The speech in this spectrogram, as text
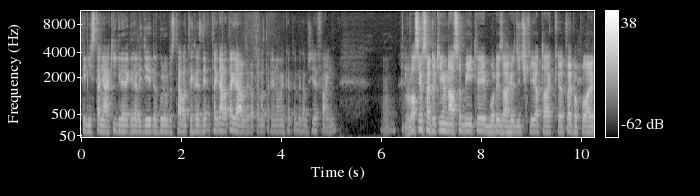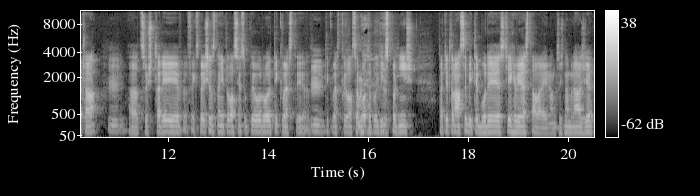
ty místa nějaký, kde, kde lidi budou dostávat ty hvězdy a tak dále, a tak dále. Jo. Tenhle tady novinka, to mi tam přijde fajn. No. Vlastně v sajtu tím násobí ty body za hvězdičky a tak tvoje popularita, hmm. což tady v Expeditions není to vlastně suplují roli ty questy. Hmm. Ty questy vlastně bylo to, kolik jich splníš, tak ti to násobí ty body z těch hvězd, ale jenom, což znamená, že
